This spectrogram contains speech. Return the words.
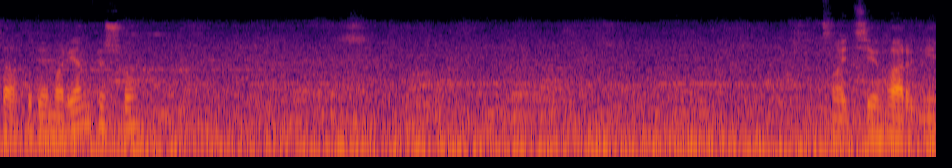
Так, куди Мар'ян пішов? Ой, ці гарні.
